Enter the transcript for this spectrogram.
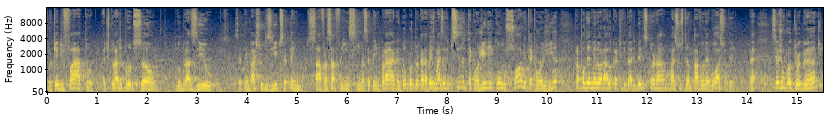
porque de fato a dificuldade de produção no Brasil, você tem baixo subsídio, você tem safra safrinha em cima, você tem praga, então o produtor cada vez mais ele precisa de tecnologia, ele consome tecnologia para poder melhorar a lucratividade dele se tornar mais sustentável o negócio dele. Né? Seja um produtor grande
